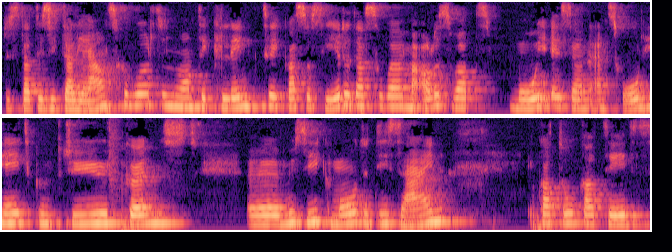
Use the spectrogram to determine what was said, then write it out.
dus dat is Italiaans geworden, want ik linkte, ik associeerde dat zo wel met alles wat mooi is en, en schoonheid, cultuur, kunst, uh, muziek, mode, design. Ik had ook altijd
